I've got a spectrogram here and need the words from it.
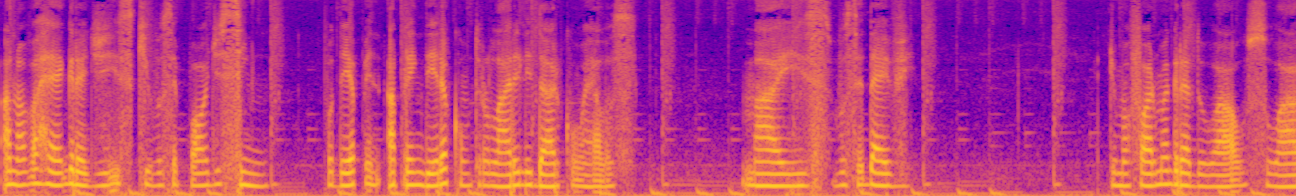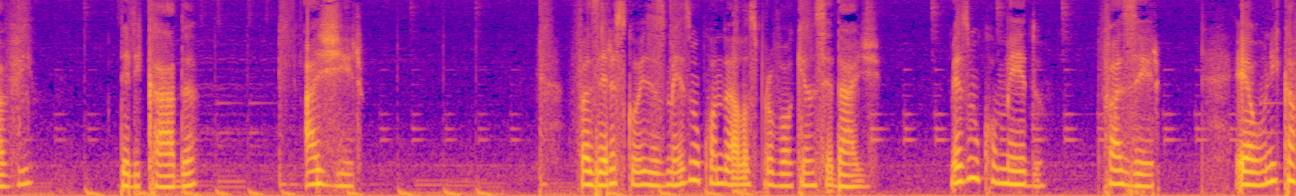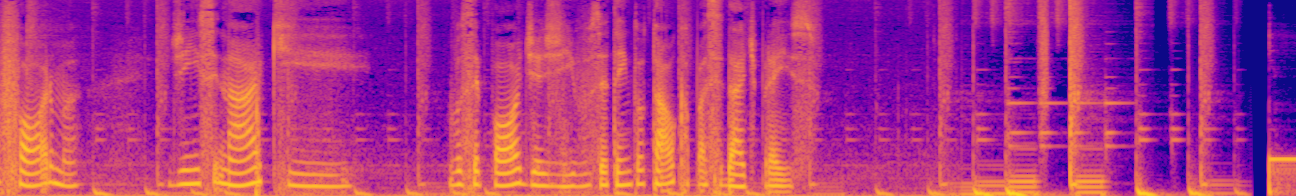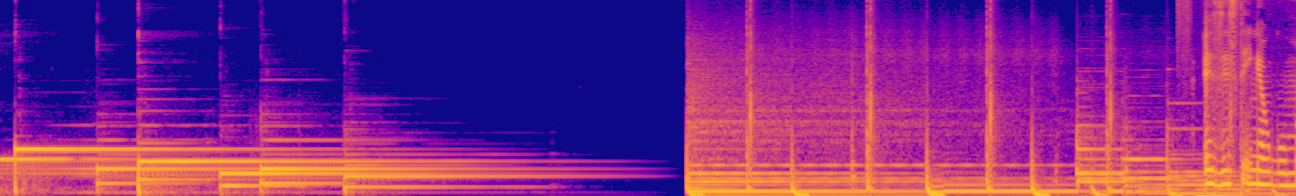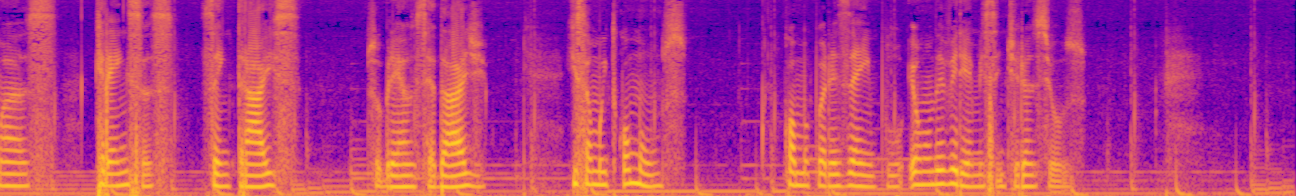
A nova regra diz que você pode sim poder ap aprender a controlar e lidar com elas, mas você deve, de uma forma gradual, suave, delicada, agir. Fazer as coisas mesmo quando elas provoquem ansiedade, mesmo com medo, fazer é a única forma de ensinar que você pode agir, você tem total capacidade para isso. Existem algumas crenças centrais sobre a ansiedade que são muito comuns. Como, por exemplo, eu não deveria me sentir ansioso.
